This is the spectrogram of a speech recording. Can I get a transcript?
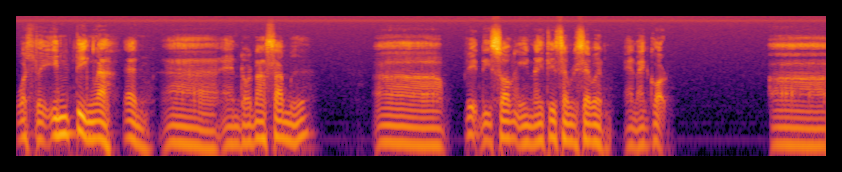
was the in thing lah kan. Uh, and Donna Summer uh, played this song in 1977 and I got uh,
